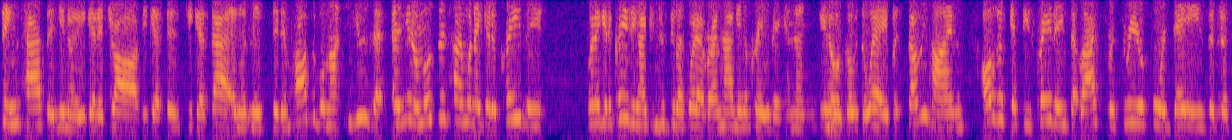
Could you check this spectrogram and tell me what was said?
things happen. You know, you get a job, you get this, you get that, and it makes it impossible not to use it. And you know, most of the time when I get a craving, when I get a craving, I can just be like, whatever, I'm having a craving, and then you know it goes away. But sometimes I'll just get these cravings that last for three or four days. That just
